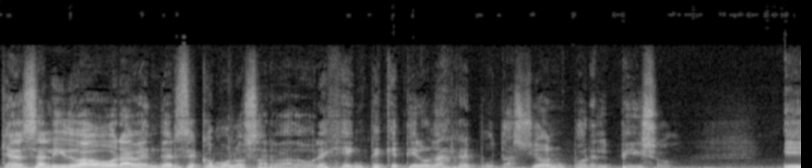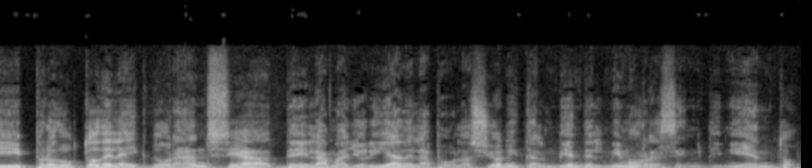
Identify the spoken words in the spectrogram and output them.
que han salido ahora a venderse como los salvadores, gente que tiene una reputación por el piso y producto de la ignorancia de la mayoría de la población y también del mismo resentimiento.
